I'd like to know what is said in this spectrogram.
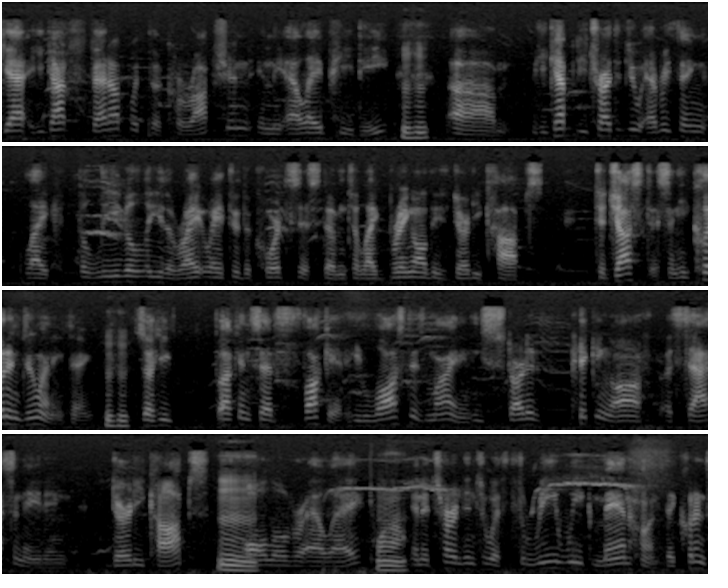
get. He got fed up with the corruption in the LAPD. Mm-hmm. Um, he kept. He tried to do everything like the legally the right way through the court system to like bring all these dirty cops to justice, and he couldn't do anything. Mhm. So he fucking said fuck it. He lost his mind and he started picking off assassinating dirty cops Mm. all over LA Wow. and it turned into a 3-week manhunt. They couldn't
